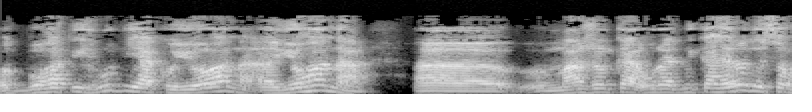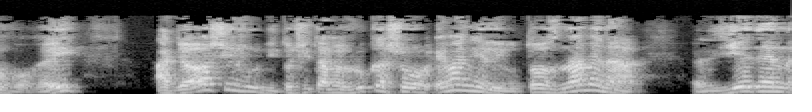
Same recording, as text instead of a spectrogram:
od bohatých ľudí ako Johana, Johana manželka úradníka Herodesovho. Hej? A ďalších ľudí, to čítame v Lukášovom evaneliu, to znamená, jeden,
